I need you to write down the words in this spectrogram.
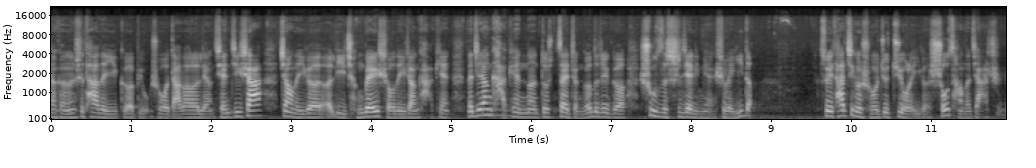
那可能是他的一个，比如说我达到了两千击杀这样的一个呃里程碑时候的一张卡片。那这张卡片呢，都是在整个的这个数字世界里面是唯一的，所以它这个时候就具有了一个收藏的价值。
